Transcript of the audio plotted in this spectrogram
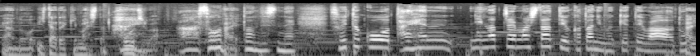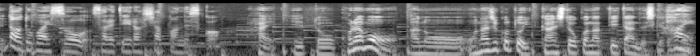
あのいただきました当時は。ああそうだったんですね、そういったこう大変になっちゃいましたっていう方に向けてはどういったアドバイスをされていらっしゃったんですか、はいえっとこれはもうあの同じことを一貫して行っていたんですけども,、はい。も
